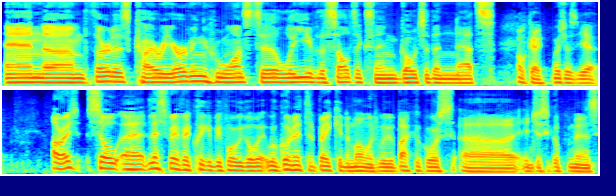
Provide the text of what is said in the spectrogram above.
And um, the third is Kyrie Irving, who wants to leave the Celtics and go to the Nets. Okay. Which is yeah. All right, so uh, let's very, very quickly before we go, we're going into the break in a moment. We'll be back, of course, uh, in just a couple of minutes.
